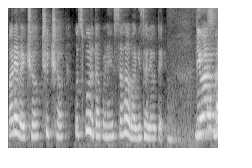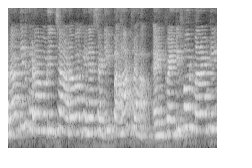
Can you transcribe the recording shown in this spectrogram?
पर्यवेक्षक शिक्षक उत्स्फूर्तपणे सहभागी झाले होते. दिवसभरातील घडामोडींचा आढावा घेण्यासाठी पाहत रहा एन ट्वेंटी फोर मराठी.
